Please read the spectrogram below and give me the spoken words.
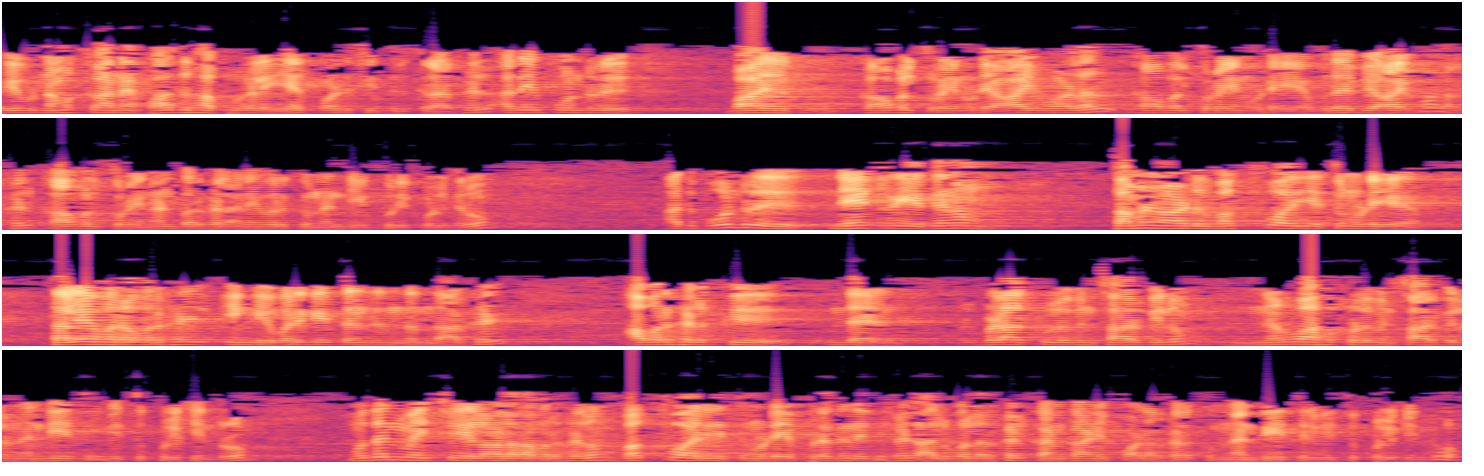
நமக்கான பாதுகாப்புகளை ஏற்பாடு செய்திருக்கிறார்கள். அதே போன்று வா- காவல்துறையினுடைய ஆய்வாளர் காவல்துறையினுடைய உதவி ஆய்வாளர்கள் காவல்துறை நண்பர்கள் அனைவருக்கும் நன்றியை கூறிக்கொள்கிறோம். அதுபோன்று நேற்றைய தினம் தமிழ்நாடு வக்ஃப் வாரியத்தினுடைய தலைவர் அவர்கள் இங்கே வருகை தந்திருந்தார்கள். அவர்களுக்கு இந்த விழாக்குழுவின் சார்பிலும் நிர்வாகக் குழுவின் சார்பிலும் நன்றியை தெரிவித்துக் கொள்கின்றோம். முதன்மை செயலாளர் அவர்களும் வக்ஃப் வாரியத்தினுடைய பிரதிநிதிகள் அலுவலர்கள் கண்காணிப்பாளர்களுக்கும் நன்றியை தெரிவித்துக் கொள்கின்றோம்.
